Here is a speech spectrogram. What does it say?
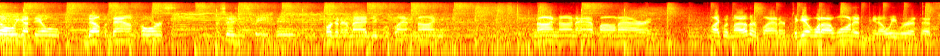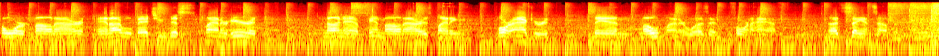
So we got the old Delta downforce, precision speed tube, working our magic. We're planting nine, nine, nine and a half mile an hour. And like with my other planter, to get what I wanted, you know, we were at that four mile an hour. And I will bet you this planter here at nine and a half, ten mile an hour is planting more accurate than my old planter was at four and a half. That's saying something.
